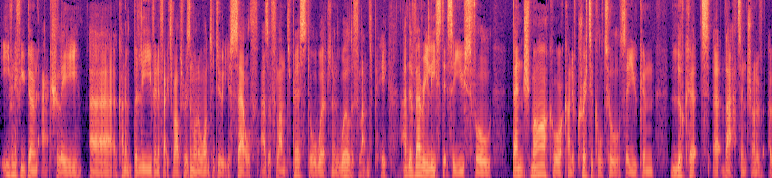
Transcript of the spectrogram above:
even if you don't actually uh, kind of believe in effective altruism or want to do it yourself as a philanthropist or working in the world of philanthropy, at the very least, it's a useful benchmark or a kind of critical tool, so you can look at, at that and try to uh,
